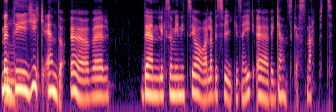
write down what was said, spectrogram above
Men mm. det gick ändå över, den liksom initiala besvikelsen gick över ganska snabbt.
